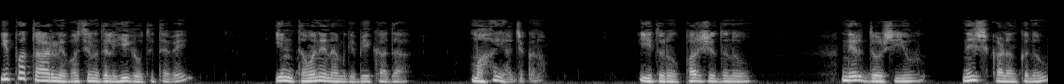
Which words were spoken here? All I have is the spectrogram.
ಇಪ್ಪತ್ತಾರನೇ ವಚನದಲ್ಲಿ ಹೀಗೆ ಓದುತ್ತೇವೆ, ಇಂಥವನೇ ನಮಗೆ ಬೇಕಾದ ಮಹಾಯಾಜಕನು. ಈತನು ಪರಿಶುದ್ಧನು, ನಿರ್ದೋಷಿಯು ನಿಷ್ಕಳಂಕನು,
